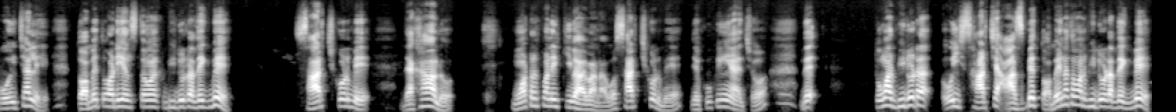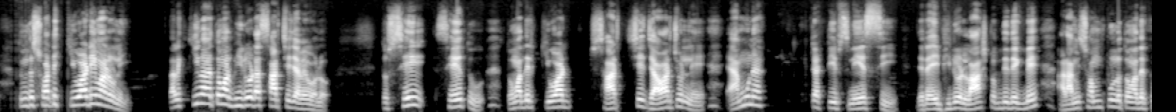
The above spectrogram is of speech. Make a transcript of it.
পৌঁছালে তবে তো অডিয়েন্স তোমার ভিডিওটা দেখবে সার্চ করবে, দেখা হলো মটর পানির কীভাবে বানাবো? সার্চ করবে, যে কুকিংয়ে আছো, যে তোমার ভিডিওটা ওই সার্চে আসবে তবে না তোমার ভিডিওটা দেখবে? তুমি তো সঠিক কিওয়ার্ডই মারোনি। তাহলে কীভাবে তোমার ভিডিওটা সার্চে যাবে বলো? তো সেই, সেহেতু তোমাদের কিওয়ার্ড সার্চে যাওয়ার জন্যে এমন একটা টিপস নিয়ে এসেছি, যেটা এই ভিডিওর লাস্ট অবধি দেখবে, আর আমি সম্পূর্ণ তোমাদেরকে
